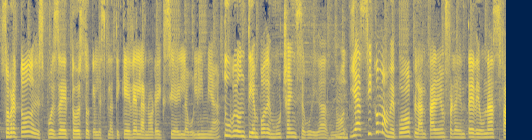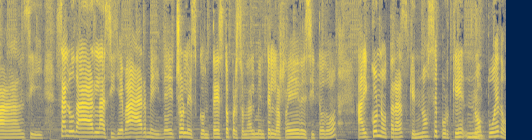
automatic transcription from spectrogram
sobre todo después de todo esto que les platiqué de la anorexia y la bulimia, tuve un tiempo de mucha inseguridad, ¿no? Y así como me puedo plantar enfrente de unas fans y saludarlas y llevarme, y de hecho les contesto personalmente en las redes y todo, hay con otras que no sé por qué no, puedo.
